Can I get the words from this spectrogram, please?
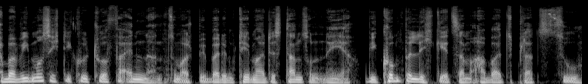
Aber wie muss sich die Kultur verändern? Zum Beispiel bei dem Thema Distanz und Nähe. Wie kumpelig geht's am Arbeitsplatz zu?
